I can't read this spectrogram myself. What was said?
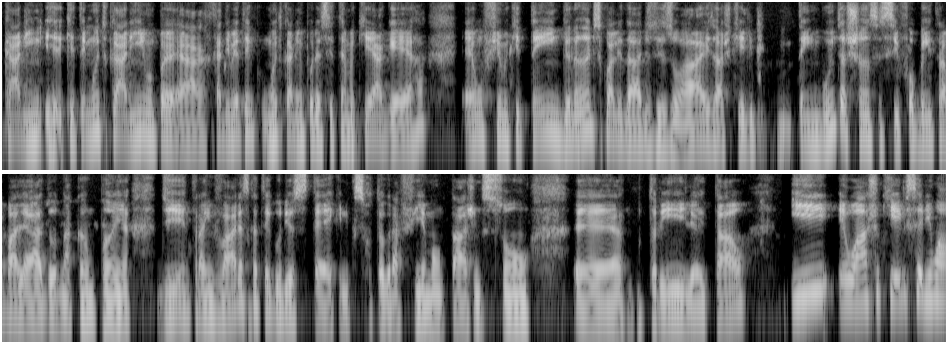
carinho, que tem muito carinho, a academia tem muito carinho por esse tema, que é a guerra. É um filme que tem grandes qualidades visuais, acho que ele tem muitas chances, se for bem trabalhado na campanha, de entrar em várias categorias técnicas, fotografia, montagem, som, é, trilha e tal. E eu acho que ele seria um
